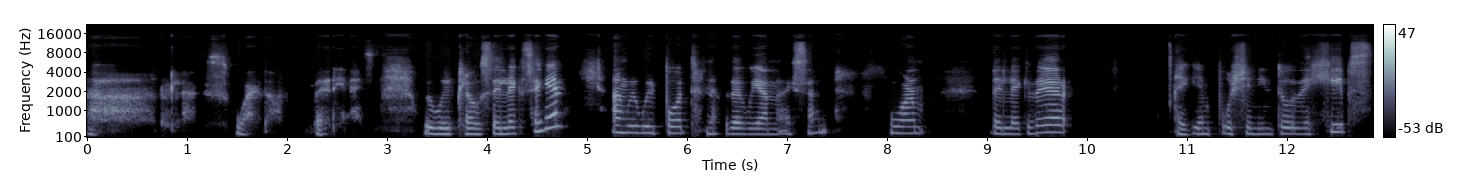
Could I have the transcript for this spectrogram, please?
Ah, relax, well done. Very nice. We will close the legs again and we will put, now that we are nice and warm, the leg there. Again, pushing into the hips,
